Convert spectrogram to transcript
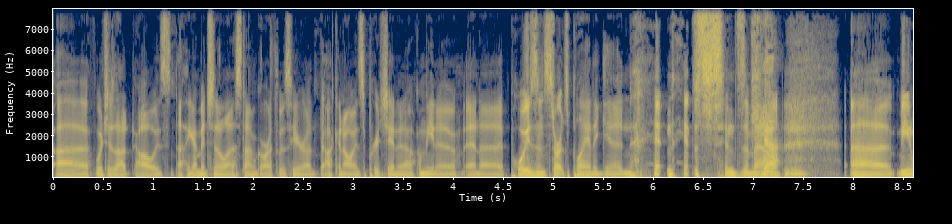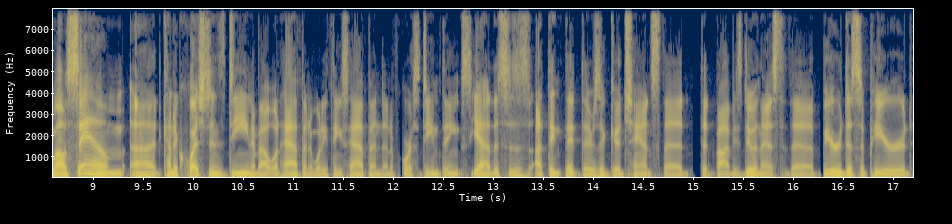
uh, which is I always. I think I mentioned the last time Garth was here. I, I can always appreciate an El Camino. And uh, Poison starts playing again, and it sends him out. Uh, meanwhile, Sam uh, kind of questions Dean about what happened and what he thinks happened. And of course, Dean thinks, "Yeah, this is. I think that there's a good chance that that Bobby's doing this. The beard disappeared.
